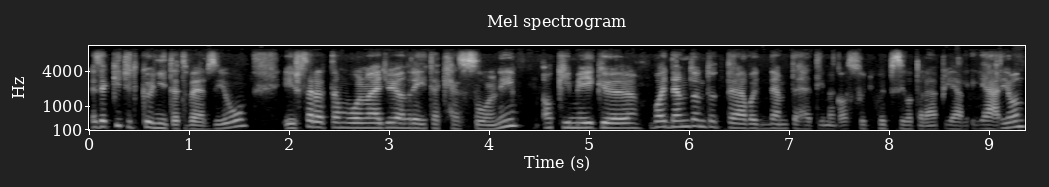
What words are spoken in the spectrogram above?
Ez egy kicsit könnyített verzió, és szerettem volna egy olyan réteghez szólni, aki még vagy nem döntött el, vagy nem teheti meg azt, hogy, hogy pszichoterápiára járjon,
